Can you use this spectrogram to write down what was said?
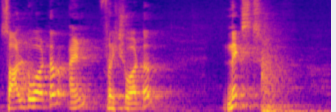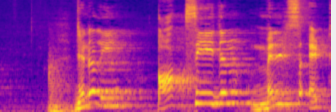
salt water and fresh water. Next generally oxygen melts at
